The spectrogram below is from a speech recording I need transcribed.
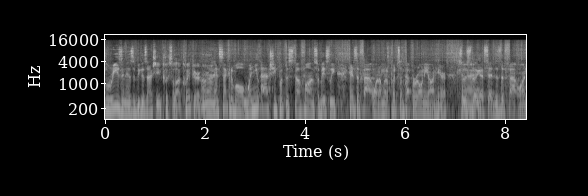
reason is because actually it cooks a lot quicker. All right. And second of all, when you actually put the stuff on, so basically, here's the fat one. I'm gonna put some pepperoni on here. So this is, like I said, this is the fat one.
